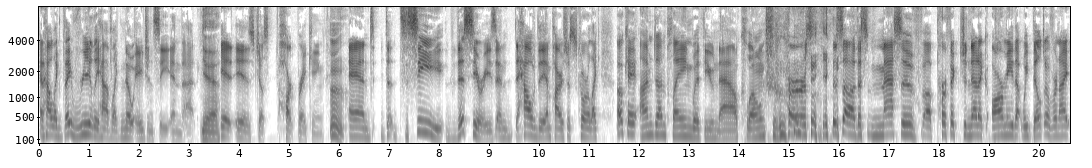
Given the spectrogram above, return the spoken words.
and how like they really have like no agency in that. Yeah. It is just heartbreaking. Mm. And d- to see this series and how the Empire's just score like, okay, I'm done playing with you now, clone troopers. this uh this massive uh, perfect genetic army that we built overnight.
